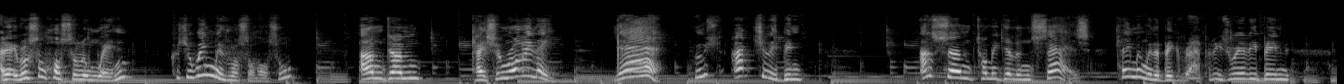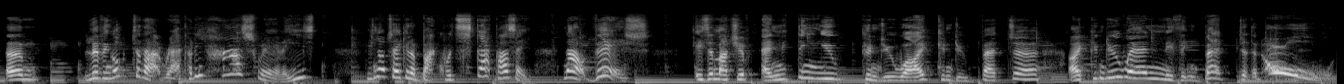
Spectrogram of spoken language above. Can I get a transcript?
Anyway, Russell Hustle and win, because you win with Russell Hustle. And um, Cason Riley. Yeah, who's actually been, as um, Tommy Dillon says, came in with a big rep and he's really been um, living up to that rep. And he has really. He's, he's not taken a backward step, has he? Now, this is a match of anything you can do, I can do better. I can do anything better than. Oh!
